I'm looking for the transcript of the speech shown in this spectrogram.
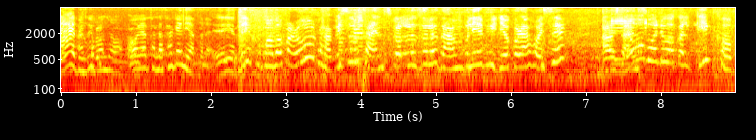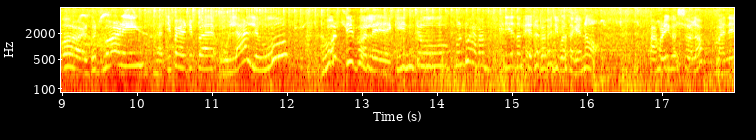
নাই বিহু বন্ধ। অঁ ইয়াত নাথাকে নি ইয়াত মানে? এই সোমাব পাৰোঁ। ভাবিছোঁ ছায়েন্স কলেজলৈ যাম বুলি ভিডিঅ' কৰা হৈছে। আৰু ছায়েন্স বন্ধুসকল কি খবৰ? গুড মৰ্ণিং ৰাতিপুৱা ৰাতিপুৱাই ওলালোঁ। ভোট দিবলৈ। কিন্তু কোনটো হাতত দিয়ে জানো এইটো হাততে দিব চাগে ন? পাহৰি গৈছোঁ অলপ। মানে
